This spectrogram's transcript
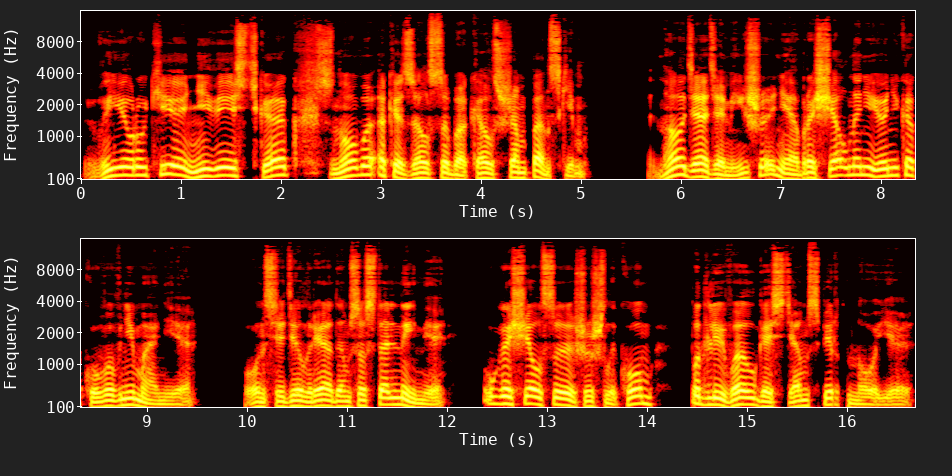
В ее руке невесть как снова оказался бокал с шампанским. Но дядя Миша не обращал на нее никакого внимания. Он сидел рядом с остальными, угощался шашлыком, подливал гостям спиртное.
